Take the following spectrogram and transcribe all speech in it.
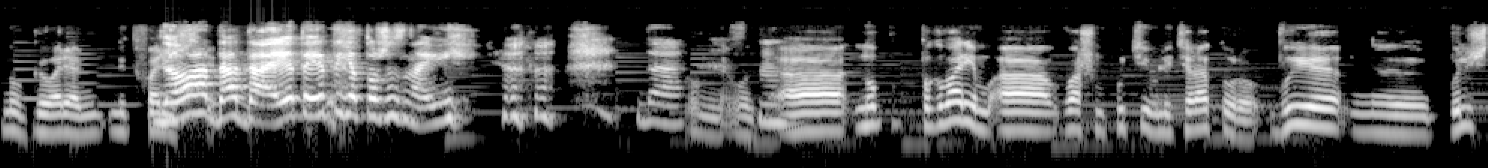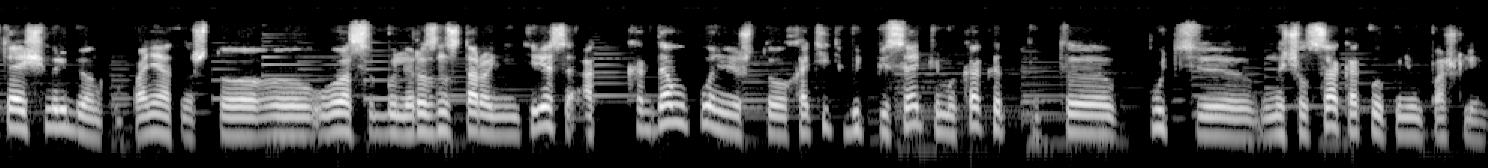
ну, говоря метафорически. Да, да, да, это, это я тоже знаю. Да. А, ну, поговорим о вашем пути в литературу. Вы э, были читающим ребенком. Понятно, что э, у вас были разносторонние интересы. А когда вы поняли, что хотите быть писателем, и как этот э, путь э, начался, как вы по нему пошли?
